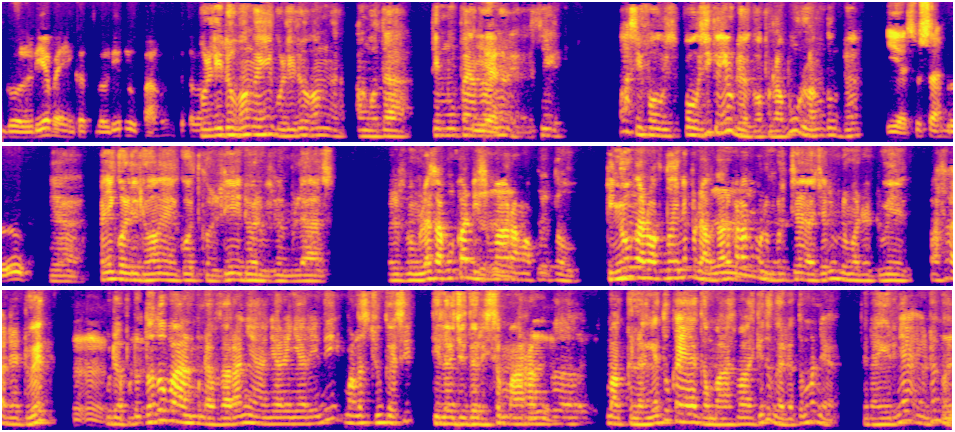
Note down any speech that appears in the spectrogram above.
Goldie apa yang ikut Goldie lupa aku ikut apa. Goldie doang kayaknya Goldie doang anggota tim UPN. Runner ya si oh si Fauzi, Fauzi kayaknya udah gak pernah pulang tuh udah Iya, susah, Bro. Ya, kayaknya Goldie doang yang ikut Goldie 2019. 2019 aku kan di. Semarang waktu itu. Bingung kan waktu ini pendaftaran kan Hmm. aku belum kerja, jadi belum ada duit. Pas ada duit, Mm-mm. udah penutupan pendaftarannya. Nyari-nyari ini males juga sih. Dilaju dari Semarang Hmm. ke Magelangnya tuh kayak agak malas-malas gitu, nggak ada temen ya. Dan akhirnya ya udah nggak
